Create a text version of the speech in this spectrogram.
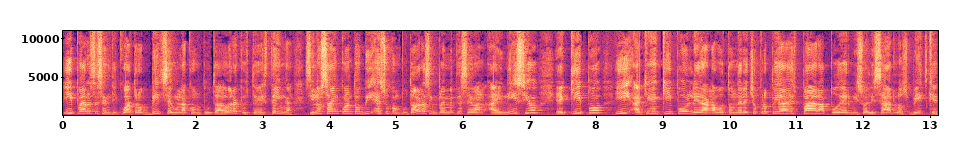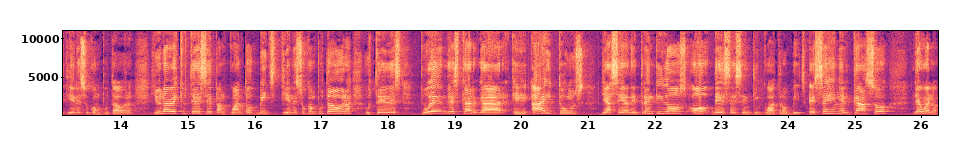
y para 64 bits según la computadora que ustedes tengan. Si no saben cuántos bits es su computadora, simplemente se van a inicio, equipo y aquí en equipo le dan a botón derecho propiedades para poder visualizar los bits que tiene su computadora. Y una vez que ustedes sepan cuántos bits tiene su computadora, ustedes pueden descargar eh, iTunes ya sea de 32 o de 64 bits. Ese es en el caso de, bueno,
